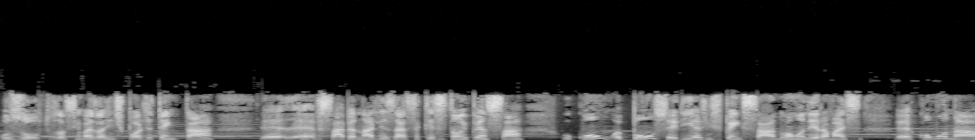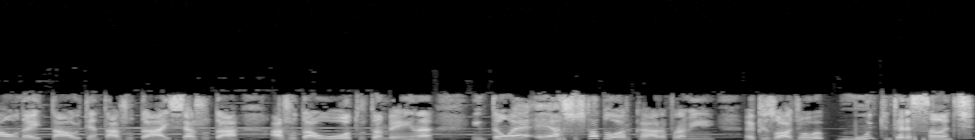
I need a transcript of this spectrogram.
os outros, assim, mas a gente pode tentar, é, é, sabe, analisar essa questão e pensar o quão bom seria a gente pensar de uma maneira mais é, comunal, né, e tal, e tentar ajudar e se ajudar, ajudar o outro também, né? Então é, é assustador, cara, para mim. É um episódio muito interessante,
